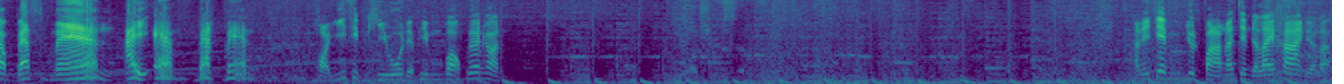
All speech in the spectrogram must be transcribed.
กับแบทแมน I am Batman ขอ 20 คิว เดี๋ยวพิมพ์บอกเพื่อนก่อน อันนี้เจมหยุดฟาร์มนะเจมจะไล่ข้างเดี๋ยวละ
